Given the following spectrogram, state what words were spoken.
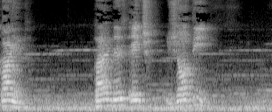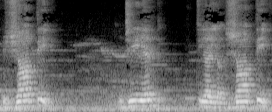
Kind. Kind is H. Janti. Janti. G N T. Janti.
